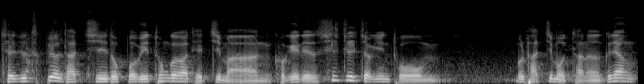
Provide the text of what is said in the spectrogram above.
제주특별자치도법이 통과가 됐지만 거기에 대해서 실질적인 도움을 받지 못하는 그냥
